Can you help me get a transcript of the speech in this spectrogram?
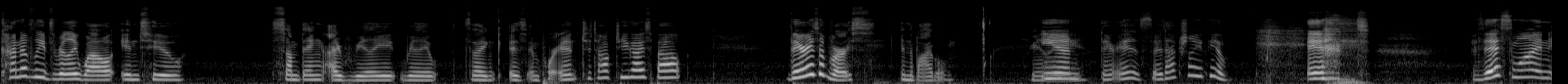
kind of leads really well into something I really, really think is important to talk to you guys about. There is a verse in the Bible, really and there is. There's actually a few. And this one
